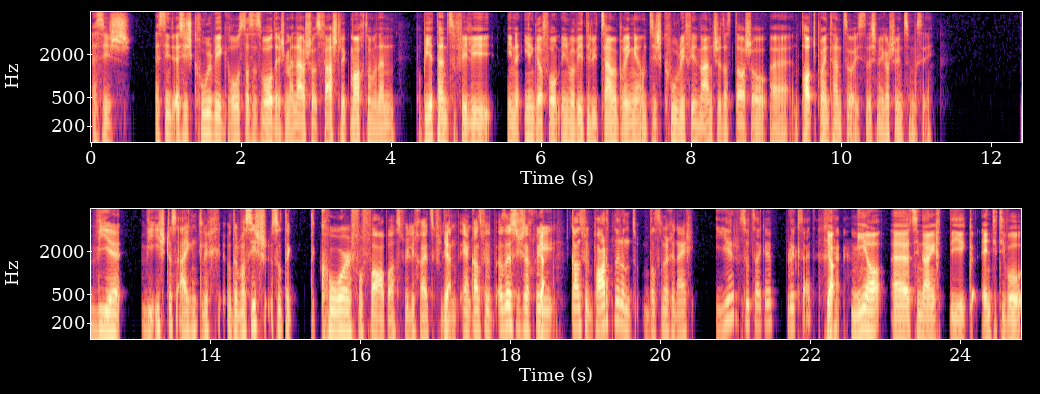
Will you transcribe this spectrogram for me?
Es ist, es sind, es ist cool, wie groß das ist. Wir haben auch schon ein Fest gemacht, wo wir dann probiert haben, so viele in irgendeiner Form involvierte Leute zusammenzubringen. Und es ist cool, wie viele Menschen das da schon äh, einen Touchpoint haben zu uns. Das ist mega schön zu sehen. Wie wie ist das eigentlich, oder was ist so der, der Core von Fabas? Weil ich habe jetzt Gefühl, ja. ihr ganz viel, also es ist ein ja. ganz viele Partner und was machen eigentlich ihr sozusagen, blöd gesagt? Ja, wir äh, sind eigentlich die Entity, die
